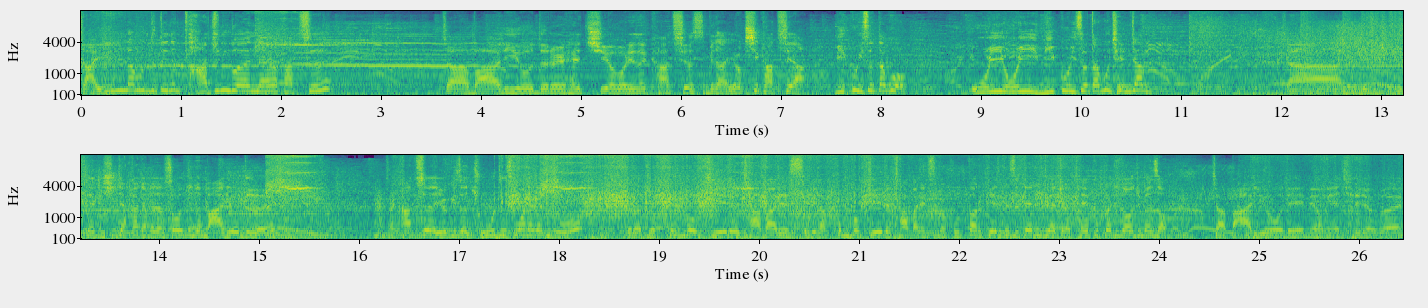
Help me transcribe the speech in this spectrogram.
자 1라운드 때는 봐준 거였나요 가츠? 자 마리오들을 해치워버리는 가츠였습니다. 역시 가츠야 믿고 있었다고 오이 오이 믿고 있었다고 젠장! 자 여기서 초록색이 시작하자마자 써주는 마리오들 자 같이 여기서 조드 소환해가지고 그렇죠. 콤보 기회를 잡아냈습니다. 콤보 기회를 잡아냈으면 곧바로 계속해서 때려줘야죠. 대포까지 넣어주면서. 자 마리오 4명의 체력을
